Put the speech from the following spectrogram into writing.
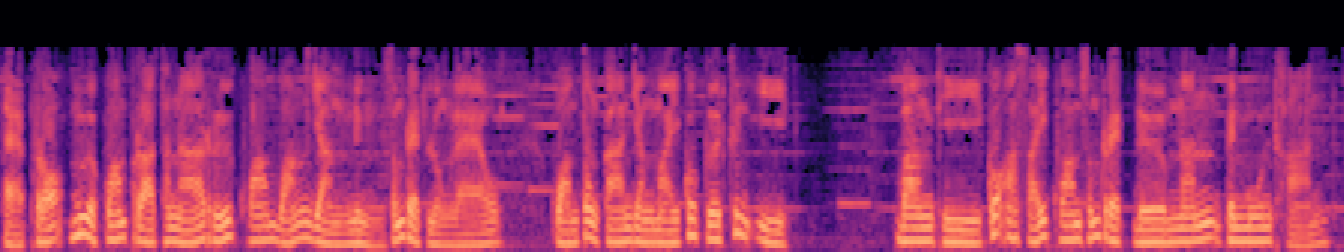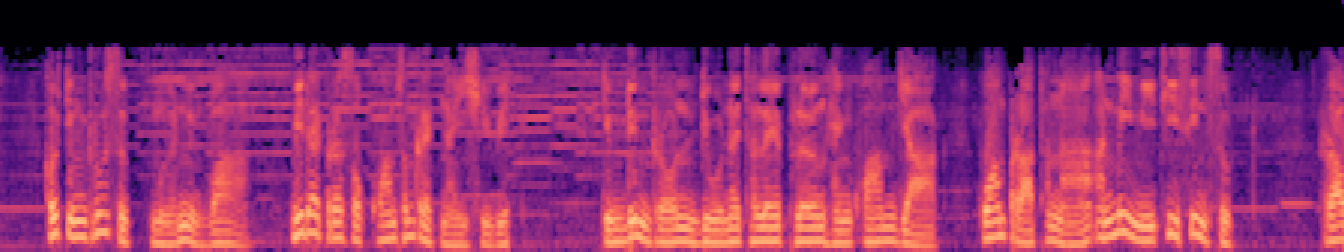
แต่เพราะเมื่อความปรารถนาหรือความหวังอย่างหนึ่งสำเร็จลงแล้ว ความต้องการอย่างใหม่ก็เกิดขึ้นอีก บางทีก็อาศัยความสำเร็จเดิมนั้นเป็นมูลฐาน เขาจึงรู้สึกเหมือนหนึ่งว่ามิได้ประสบความสำเร็จในชีวิต จึงดิ้นรนอยู่ในทะเลเพลิงแห่งความอยาก ความปรารถนาอันไม่มีที่สิ้นสุด เร่า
